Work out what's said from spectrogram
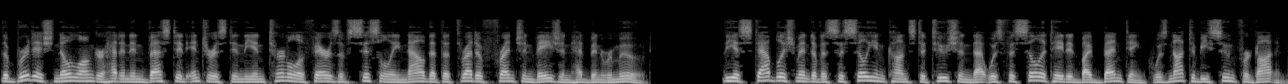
The British no longer had an invested interest in the internal affairs of Sicily now that the threat of French invasion had been removed. The establishment of a Sicilian constitution that was facilitated by Bentinck was not to be soon forgotten.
